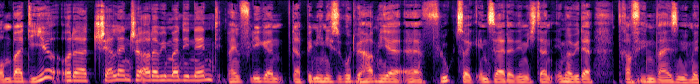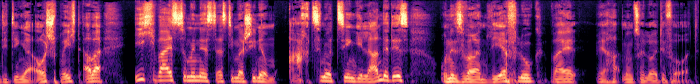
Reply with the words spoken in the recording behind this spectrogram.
Bombardier oder Challenger oder wie man die nennt. Beim Fliegern, da bin ich nicht so gut. Wir haben hier äh, Flugzeuginsider, die mich dann immer wieder darauf hinweisen, wie man die Dinge ausspricht. Aber ich weiß zumindest, dass die Maschine um 18.10 Uhr gelandet ist und es war ein Leerflug, weil wir hatten unsere Leute vor Ort.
